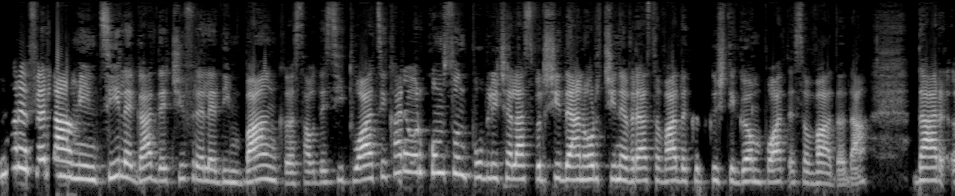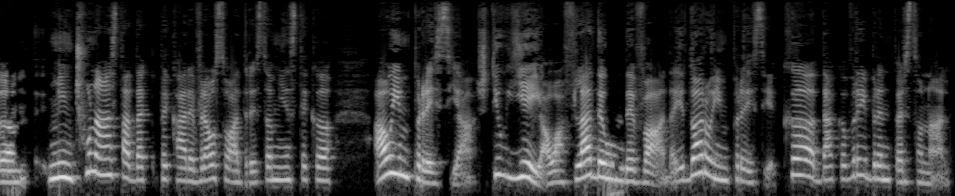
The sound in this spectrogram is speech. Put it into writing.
Nu mă refer la a minți legat de cifrele din bancă sau de situații care oricum sunt publice la sfârșit de an, oricine vrea să vadă cât câștigăm poate să vadă, da? Dar um, minciuna asta pe care vreau să o adresăm este că au impresia, știu ei, au aflat de undeva, dar e doar o impresie, că dacă vrei brand personal,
